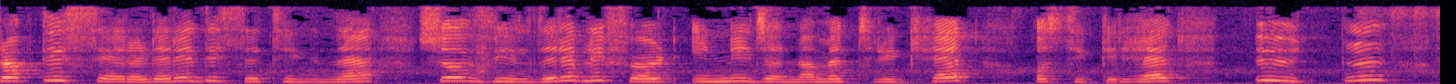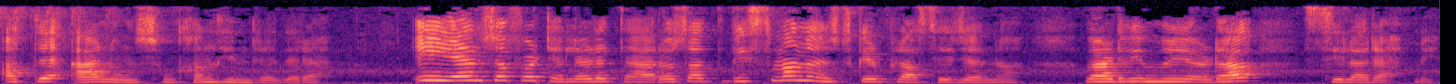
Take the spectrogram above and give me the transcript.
Praktiserer dere disse tingene, så vil dere bli ført inn i Jannah med trygghet og sikkerhet, uten at det er noen som kan hindre dere. Igjen så forteller dette her oss at hvis man ønsker plass i Jannah, hva er det vi må gjøre da? Sila rahmi.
